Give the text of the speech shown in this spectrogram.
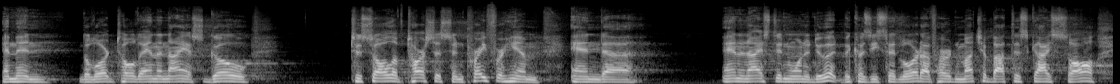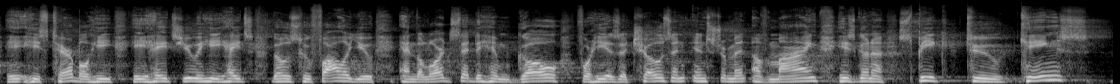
And then the Lord told Ananias, Go to Saul of Tarsus and pray for him. And uh, Ananias didn't want to do it because he said, Lord, I've heard much about this guy, Saul. He, he's terrible. He, he hates you, he hates those who follow you. And the Lord said to him, Go, for he is a chosen instrument of mine. He's going to speak to kings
